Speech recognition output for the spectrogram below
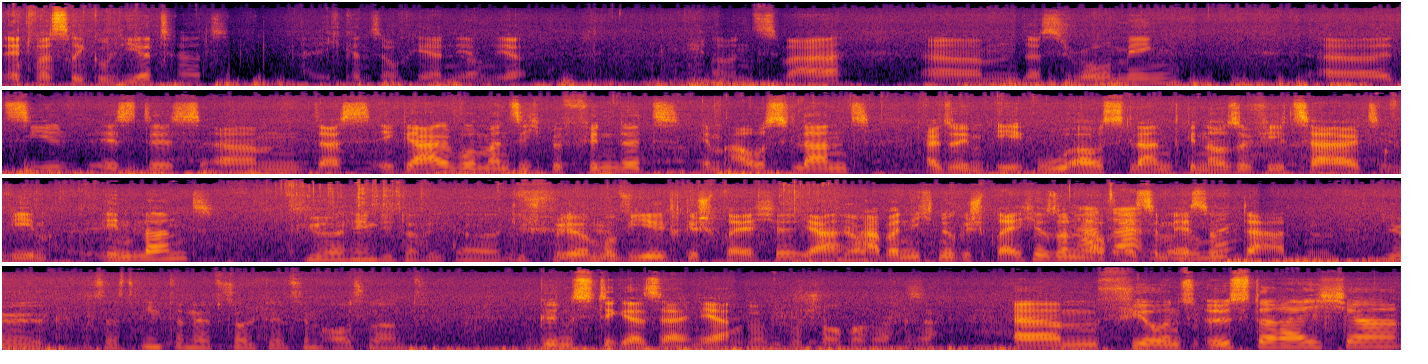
etwas reguliert hat. Ich kann es auch hernehmen, ja. Und zwar ähm, das Roaming. Äh, Ziel ist es, ähm, dass egal wo man sich befindet, im Ausland, also im EU-Ausland, genauso viel zahlt wie im Inland Für Handy äh, für Mobilgespräche, ja, Ja. aber nicht nur Gespräche, sondern Ah, auch SMS und und Daten. Jö, das heißt, Internet sollte jetzt im Ausland Günstiger sein, ja. oder überschaubarer. Ja. Ähm, für uns Österreicher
